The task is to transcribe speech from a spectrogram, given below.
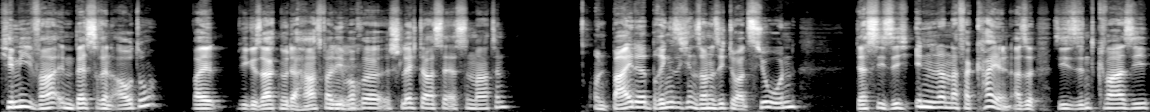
Kimi war im besseren Auto, weil, wie gesagt, nur der Haas war die Mhm. Woche schlechter als der Aston Martin. Und beide bringen sich in so eine Situation, dass sie sich ineinander verkeilen. Also sie sind quasi,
